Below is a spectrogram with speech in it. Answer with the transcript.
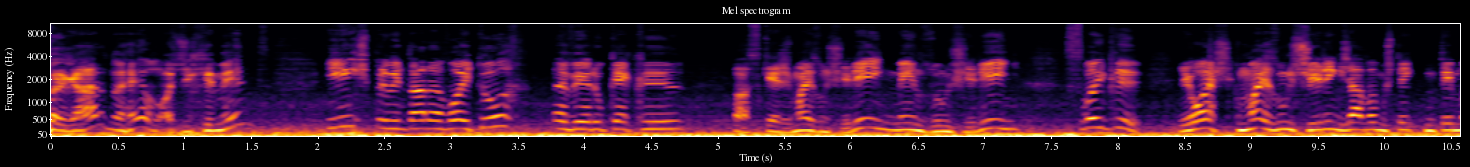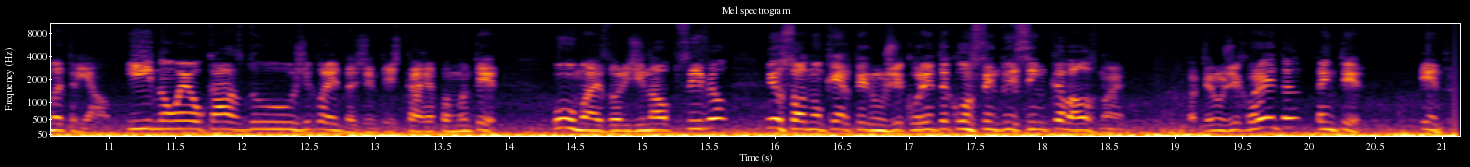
pagar, não é, logicamente, e experimentar a Voitur, a ver o que é que, pá, se queres mais um cheirinho, menos um cheirinho, se bem que eu acho que mais um cheirinho já vamos ter que meter material, e não é o caso do G40, a gente este carro é para manter o mais original possível, eu só não quero ter um G40 com 105 cavalos, não é? Para ter um G40 tem que ter entre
